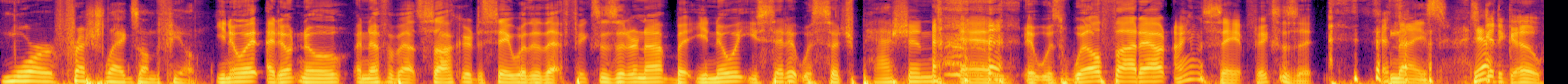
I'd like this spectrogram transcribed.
more fresh legs on the field. You know what? I don't know enough about soccer to say whether that fixes it or not, but you know what? You said it with such passion and it was well thought out. I'm going to say it fixes it. nice. It's Yeah. good to go.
